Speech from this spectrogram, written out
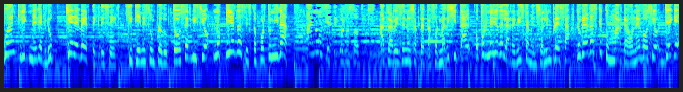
One Click Media Group quiere verte crecer. Si tienes un producto o servicio, no pierdas esta oportunidad. Anúnciate con nosotros. A través de nuestra plataforma digital o por medio de la revista mensual impresa, lograrás que tu marca o negocio llegue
